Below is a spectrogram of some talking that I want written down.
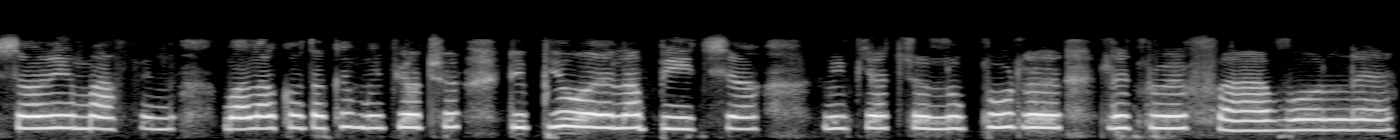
sono i muffin, ma la cosa che mi piace di più è la pizza. Mi piacciono pure le tue favole.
